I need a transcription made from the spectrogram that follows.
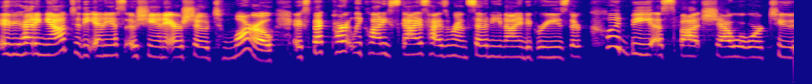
If you're heading out to the NAS Oceana Air Show tomorrow, expect partly cloudy skies, highs around 79 degrees. There could be a spot shower or two,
